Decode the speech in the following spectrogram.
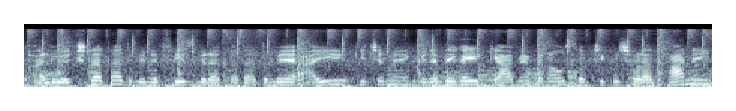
आलू एक्स्ट्रा था तो मैंने फ्रीज में रखा था। तो मैं आई किचन में, मैंने देखा ये क्या मैं बनाऊँ, सब्ज़ी कुछ थोड़ा था नहीं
